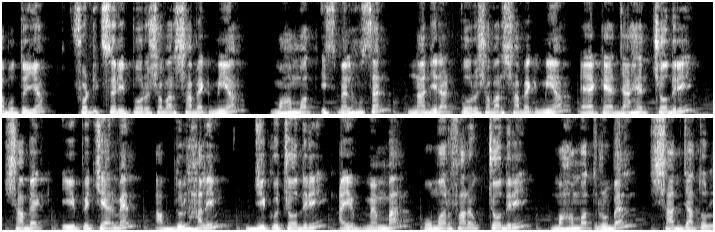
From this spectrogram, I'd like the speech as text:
আবু তৈয়ব, ফটিকছড়ি পৌরসভার সাবেক মেয়র মোহাম্মদ ইসমাইল হোসেন, নাজিরাট পৌরসভার সাবেক mayor A K Zahed Chowdhury, সাবেক UP chairman Abdul Halim Jiku Chowdhury, Ayub member, Omar Faruk Chowdhury, Mohammad Rubel, Sajjatul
